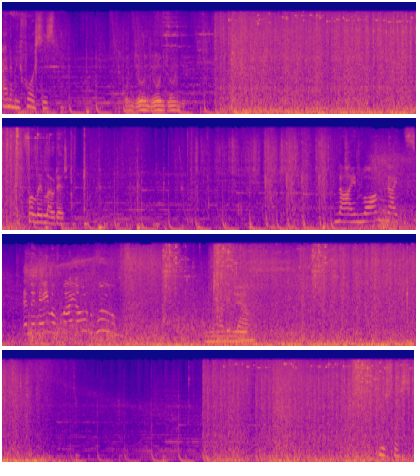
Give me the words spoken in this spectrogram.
Enemy forces. Onde, onde, onde, onde? Fully loaded. Nine long nights. In the name of my own womb! Target down. Useless.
